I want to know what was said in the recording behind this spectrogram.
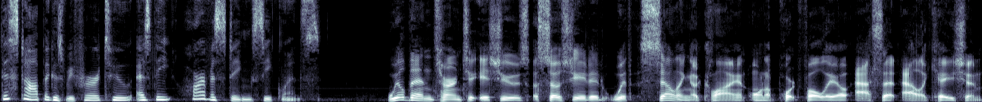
This topic is referred to as the harvesting sequence. We'll then turn to issues associated with selling a client on a portfolio asset allocation.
